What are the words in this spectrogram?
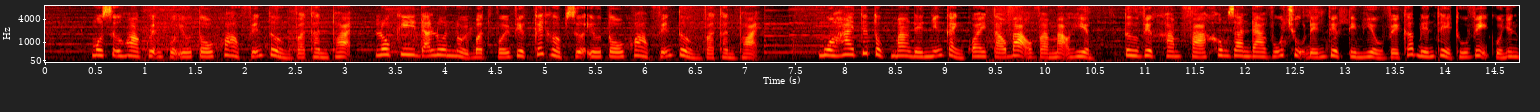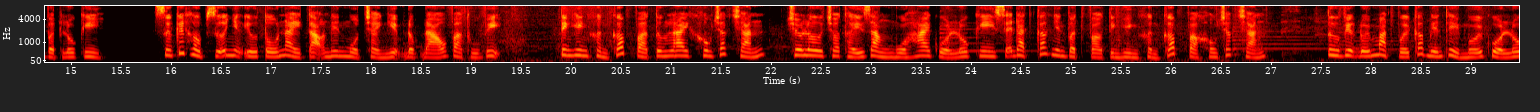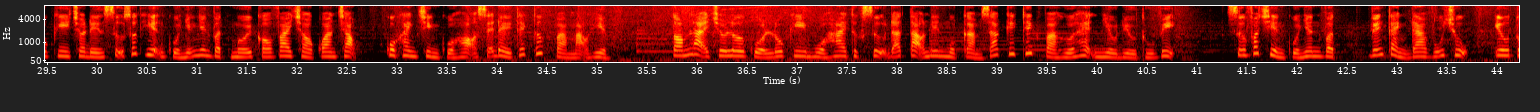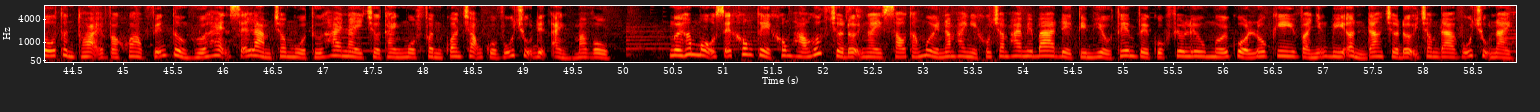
Một sự hòa quyện của yếu tố khoa học viễn tưởng và thần thoại, Loki đã luôn nổi bật với việc kết hợp giữa yếu tố khoa học viễn tưởng và thần thoại. Mùa 2 tiếp tục mang đến những cảnh quay táo bạo và mạo hiểm, từ việc khám phá không gian đa vũ trụ đến việc tìm hiểu về các biến thể thú vị của nhân vật Loki. Sự kết hợp giữa những yếu tố này tạo nên một trải nghiệm độc đáo và thú vị. Tình hình khẩn cấp và tương lai không chắc chắn, trailer cho thấy rằng mùa 2 của Loki sẽ đặt các nhân vật vào tình hình khẩn cấp và không chắc chắn. Từ việc đối mặt với các biến thể mới của Loki cho đến sự xuất hiện của những nhân vật mới có vai trò quan trọng, cuộc hành trình của họ sẽ đầy thách thức và mạo hiểm. Tóm lại trailer của Loki mùa 2 thực sự đã tạo nên một cảm giác kích thích và hứa hẹn nhiều điều thú vị. Sự phát triển của nhân vật, viễn cảnh đa vũ trụ, yếu tố thần thoại và khoa học viễn tưởng hứa hẹn sẽ làm cho mùa thứ hai này trở thành một phần quan trọng của vũ trụ điện ảnh Marvel. Người hâm mộ sẽ không thể không háo hức chờ đợi ngày 6 tháng 10 năm 2023 để tìm hiểu thêm về cuộc phiêu lưu mới của Loki và những bí ẩn đang chờ đợi trong đa vũ trụ này.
